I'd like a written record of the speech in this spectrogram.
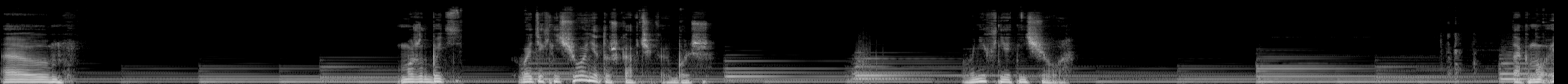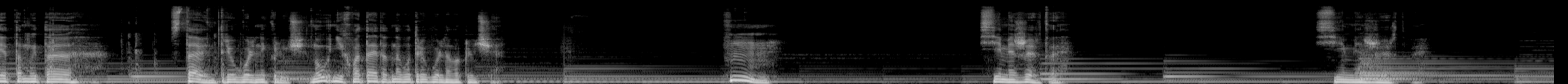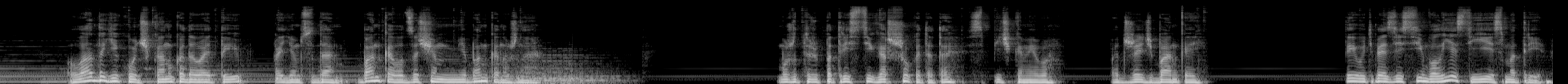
Эм... Может быть, в этих ничего нету шкафчиках больше? В них нет ничего. Так, ну это мы-то ставим треугольный ключ. Ну, не хватает одного треугольного ключа. Хм. Семя жертвы. Семя жертвы. Ладно, Гекончик, а ну-ка давай ты. Пойдем сюда. Банка, вот зачем мне банка нужна? Может потрясти горшок этот, а? Спичками его. Поджечь банкой. Ты, у тебя здесь символ есть? Есть, смотри.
